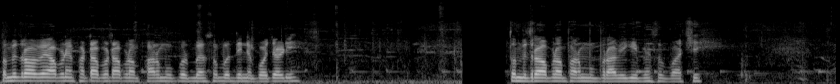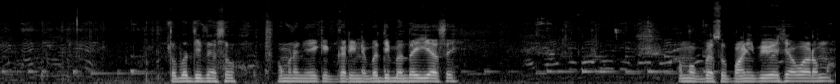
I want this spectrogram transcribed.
તો મિત્રો, હવે આપણે ફટાફટ આપણા ફાર્મ ઉપર ભેંસો બધીને પહોંચાડીએ. તો મિત્રો આપણા ફાર્મ ઉપર આવી ગઈ ભેંસો પાછી. તો બધી ભેંસો હમણાં એક એક કરીને બધી બંધાઈ જશે અમુક ભેંસો પાણી પીવે છે અવાડામાં.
